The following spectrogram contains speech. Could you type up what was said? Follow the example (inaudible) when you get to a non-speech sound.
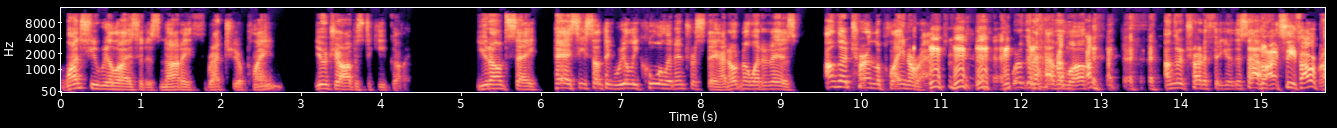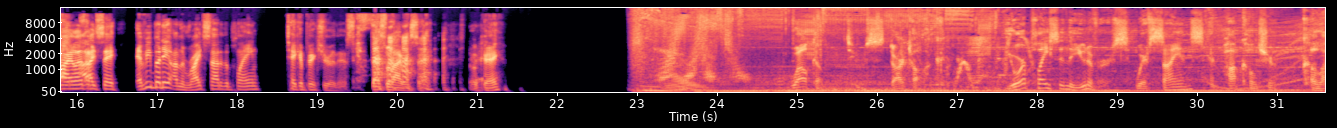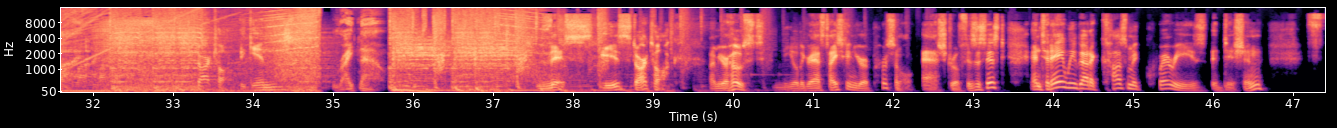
Once you realize it is not a threat to your plane, your job is to keep going. You don't say, Hey, I see something really cool and interesting. I don't know what it is. I'm going to turn the plane around. (laughs) We're going to have a look. (laughs) I'm going to try to figure this out. No, I see. If I were Right, pilot, I- I'd say everybody on the right side of the plane, take a picture of this. That's what I would say. (laughs) Okay. Welcome to Star Talk, your place in the universe where science and pop culture collide. Star Talk begins right now. This is Star Talk. I'm your host, Neil deGrasse Tyson, You're a personal astrophysicist. And today we've got a Cosmic Queries edition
